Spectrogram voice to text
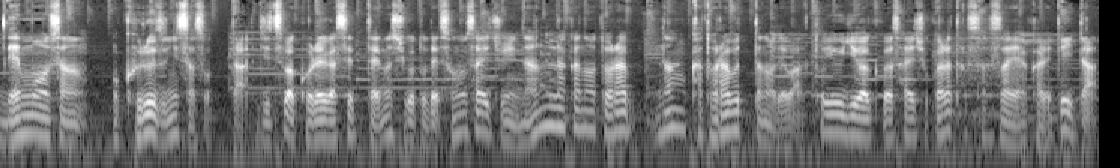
電毛さんをクルーズに誘った。実はこれが接待の仕事でその最中に何らかのトラ何かトラブったのではという疑惑が最初からささやかれていた。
